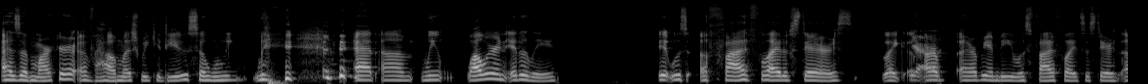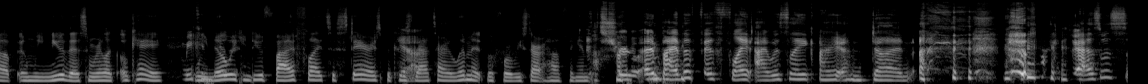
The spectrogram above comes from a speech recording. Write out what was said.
as a marker of how much we could do. So when we, we at um we while we were in Italy, it was a five flight of stairs like Yeah. our Airbnb was five flights of stairs up, and we knew this, and we are like, okay, we, can know we can do five flights of stairs because Yeah. that's our limit before we start huffing and It's true. And by the fifth flight, I was like, all right, I'm done. Jazz was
